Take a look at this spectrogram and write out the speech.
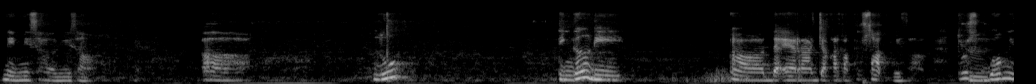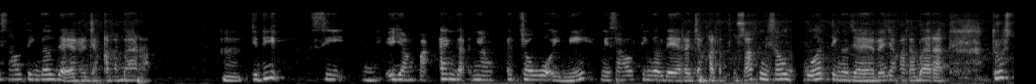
nih misal misal eh, lu tinggal di eh, daerah Jakarta Pusat misal terus Hmm. gua misal tinggal daerah Jakarta Barat Hmm. jadi si yang pak eh enggak yang cowok ini misal tinggal daerah Jakarta Pusat misal gua tinggal daerah Jakarta Barat terus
